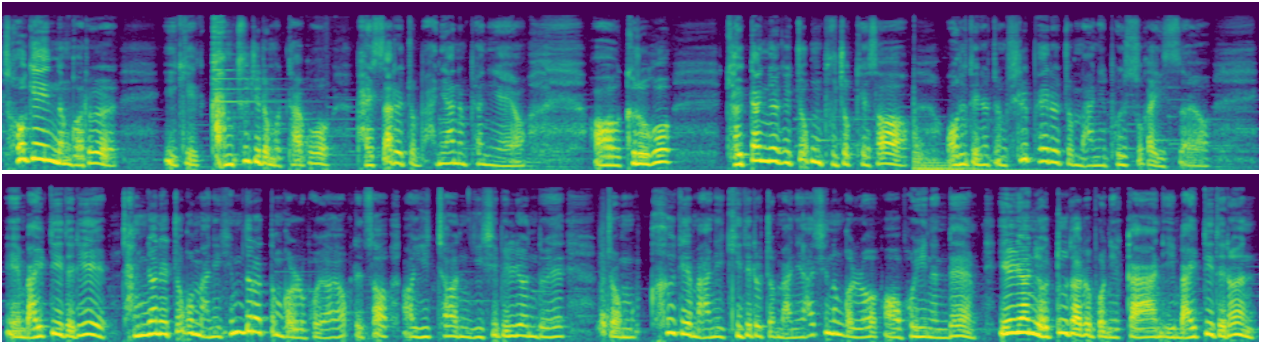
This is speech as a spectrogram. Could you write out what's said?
속에 있는 거를 이게 감추지를 못하고 발사를 좀 많이 하는 편이에요. 어, 그리고 결단력이 조금 부족해서 어느 때는 좀 실패를 좀 많이 볼 수가 있어요. 이 말띠들이 작년에 조금 많이 힘들었던 걸로 보여요. 그래서 2021년도에 좀 크게 많이 기대를 좀 많이 하시는 걸로 어, 보이는데 1년 12달을 보니까 이 말띠들은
